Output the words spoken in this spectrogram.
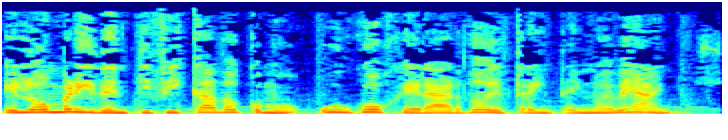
el hombre identificado como Hugo Gerardo, de 39 años,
